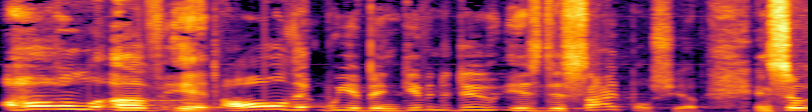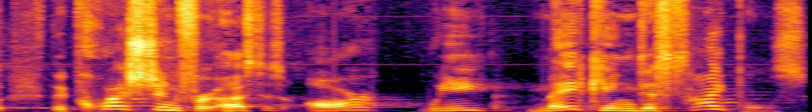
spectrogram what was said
All of it, all that we have been given to do is discipleship. And so the question for us is are we making disciples?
